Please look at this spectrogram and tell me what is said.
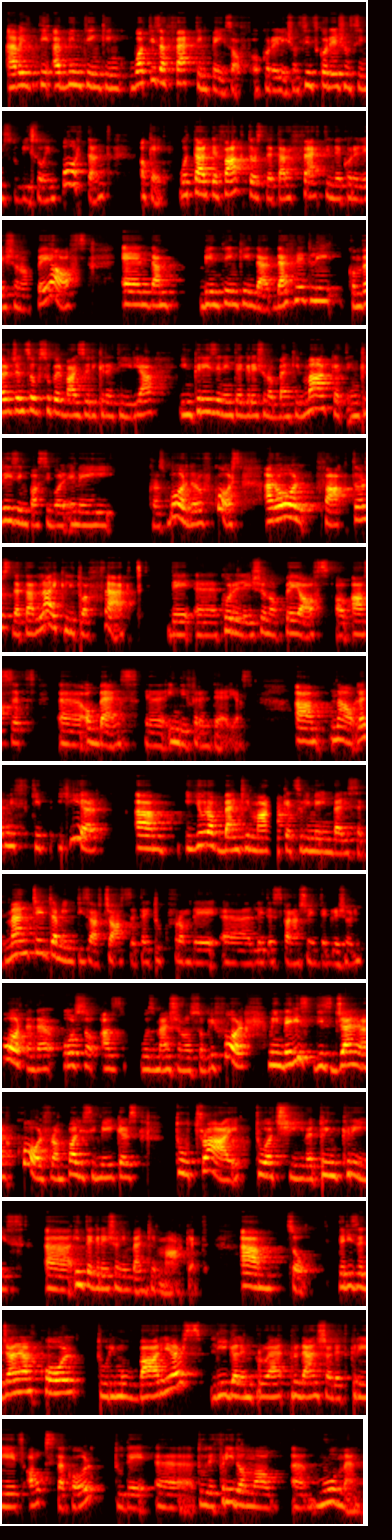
I've, been thinking, what is affecting pace of, of correlation? Since correlation seems to be so important, okay, what are the factors that are affecting the correlation of payoffs? And I've been thinking that definitely convergence of supervisory criteria, increase in integration of banking market, increase in possible M&A cross-border, of course, are all factors that are likely to affect the uh, correlation of payoffs of assets uh, of banks uh, in different areas. Um, now, let me skip here. Um, Europe banking markets remain very segmented. I mean, these are charts that I took from the uh, latest financial integration report. And also, as was mentioned also before, I mean, there is this general call from policymakers to try to achieve, to increase uh, integration in banking market. Um, so there is a general call to remove barriers, legal and prudential, that creates obstacle to the uh, to the freedom of uh, movement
